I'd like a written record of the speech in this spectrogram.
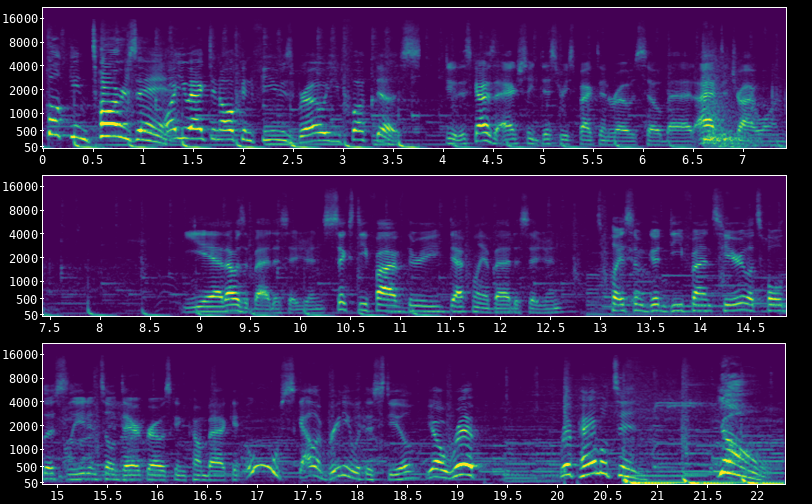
Fucking Tarzan! Why are you acting all confused, bro? You fucked us. Dude, this guy's actually disrespecting Rose so bad. I have to try one. Yeah, that was a bad decision. 65-3, definitely a bad decision. Let's play some good defense here. Let's hold this lead until Derrick Rose can come back in. Ooh, Scalabrine with his steal. Yo, Rip! Rip Hamilton! Yo!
